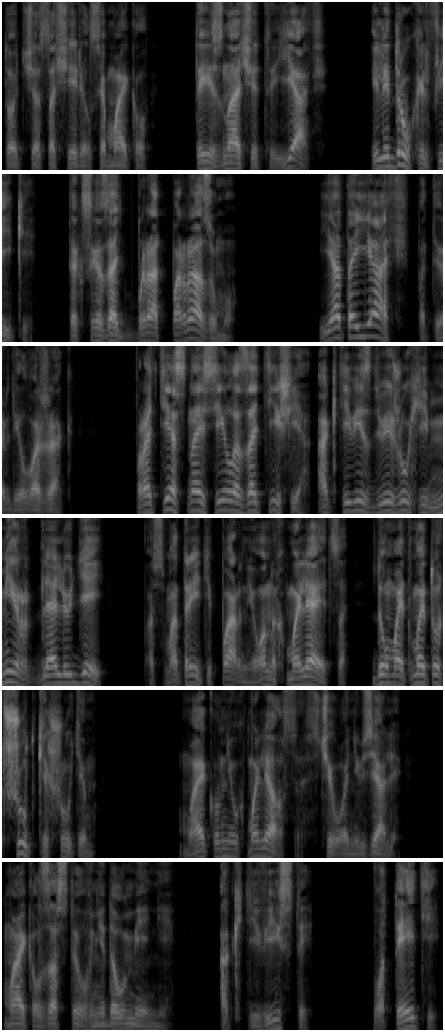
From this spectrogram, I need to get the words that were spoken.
Тотчас ощерился Майкл. Ты, значит, явь. Или друг эльфийки. Так сказать, брат по разуму. Я-то явь, подтвердил вожак. Протестная сила затишья, активист движухи «Мир для людей». Посмотрите, парни, он ухмыляется. Думает, мы тут шутки шутим. Майкл не ухмылялся, с чего они взяли. Майкл застыл в недоумении. Активисты? Вот эти?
